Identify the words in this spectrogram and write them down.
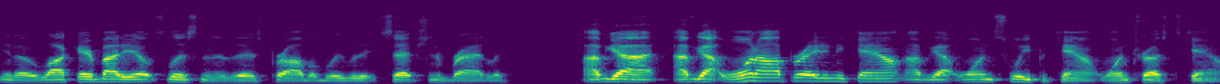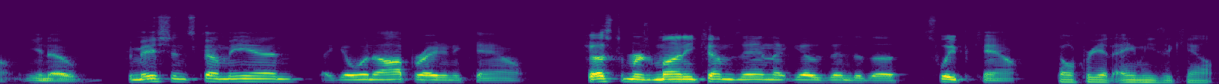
you know, like everybody else listening to this, probably with the exception of Bradley. I've got I've got one operating account I've got one sweep account, one trust account. You know, commissions come in, they go into operating account. Customers' money comes in, that goes into the sweep account. Don't forget Amy's account.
